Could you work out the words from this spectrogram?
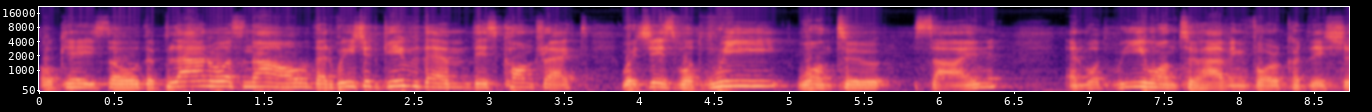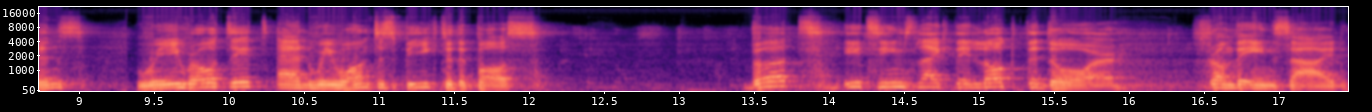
Okay, so the plan was now that we should give them this contract, which is what we want to sign and what we want to having for conditions. We wrote it and we want to speak to the boss. But it seems like they locked the door from the inside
